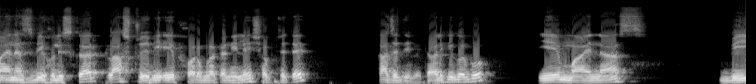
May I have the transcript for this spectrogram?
minus b whole square plus two ab এই ফর্মুলাটা নিলে সবচেয়ে কাজে দিবে। তাহলে কি করব? এ মাইনাস বি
